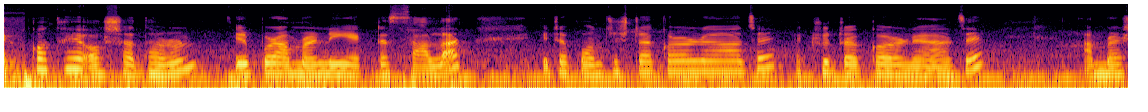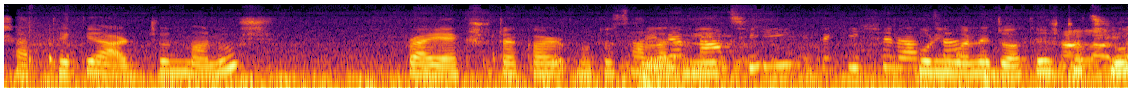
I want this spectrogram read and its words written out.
এক কথায় অসাধারণ। এরপর আমরা নিই একটা সালাদ। এটা পঞ্চাশ টাকারও নেওয়া যায় একশো টাকারও নেওয়া যায়। আমরা সাত থেকে আটজন মানুষ প্রায় একশো টাকার মতো সালাদ নিয়েছি। পরিমাণে যথেষ্ট ছিল।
